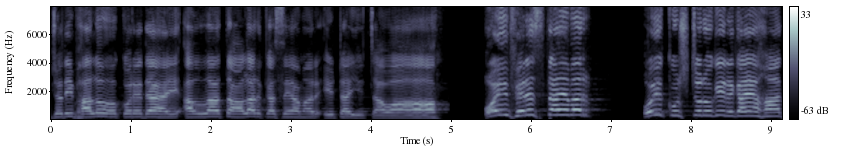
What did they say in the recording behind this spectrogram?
যদি ভালো করে দেয়, আল্লাহ তাআলার কাছে আমার এটাই চাওয়া। ওই ফেরেস্তা এবার ওই কুষ্ঠ রোগীর গায়ে হাত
